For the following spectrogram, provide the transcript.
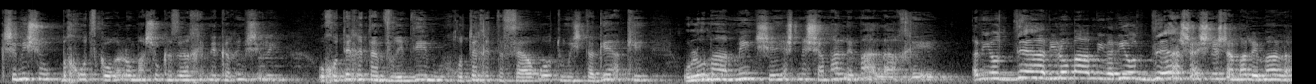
כשמישהו בחוץ קורא לו משהו כזה, אחים יקרים שלי, הוא חותך את הוורידים, הוא חותך את השערות, הוא משתגע, כי הוא לא מאמין שיש נשמה למעלה, אחי. אני יודע, אני לא מאמין, אני יודע שיש נשמה למעלה.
